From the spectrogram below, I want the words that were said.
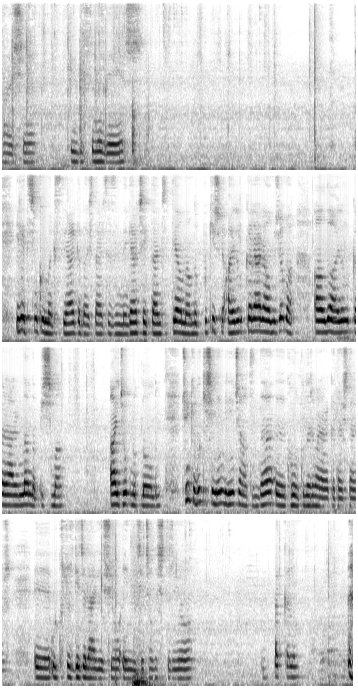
karşı duygusu nedir? İletişim kurmak istiyor arkadaşlar sizinle. Gerçekten ciddi anlamda bu kişi ayrılık kararı almış ama aldığı ayrılık kararından da pişman. Ay çok mutlu oldum. Çünkü bu kişinin bilinçaltında e, korkuları var arkadaşlar. E, uykusuz geceler yaşıyor, endişe çalıştırıyor. Bakalım.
